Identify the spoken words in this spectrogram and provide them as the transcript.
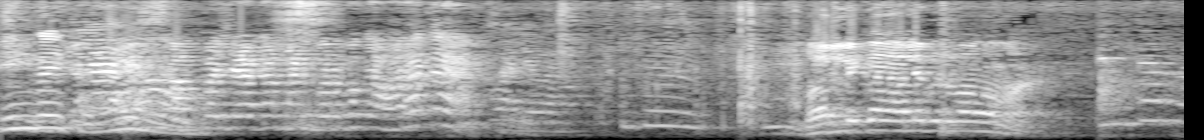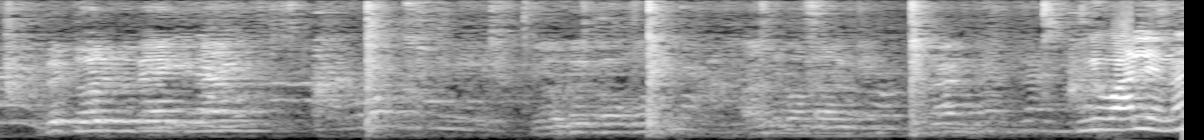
ಹಿಂಗೈತೆ ಬರ್ಲಿಕ್ಕೆ ಅಲ್ಲೇ ಬಿಡುವ ಬಿಟ್ಟು ಹೋಗಿ ಬಿಡ್ಬೇಕಿನ ಹೋಗ್ಬೇಕು ಹೋಗು ಅಂದ್ ಬಂದವ್ರಿಗೆ. ನೀವು ಅಲ್ಲೇನ?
